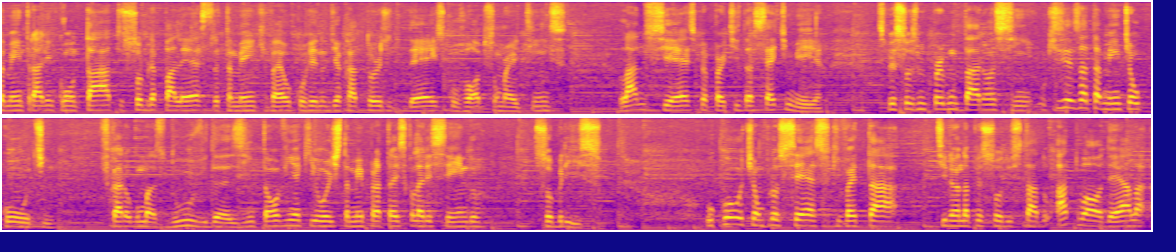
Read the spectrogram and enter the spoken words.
também entraram em contato sobre a palestra também que vai ocorrer no dia 14 do 10 com o Robson Martins, lá no Ciesp, a partir das 7h30. As pessoas me perguntaram assim, o que exatamente é o coaching? Ficaram algumas dúvidas, então eu vim aqui hoje também para estar esclarecendo sobre isso. O coaching é um processo que vai estar tá tirando a pessoa do estado atual dela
